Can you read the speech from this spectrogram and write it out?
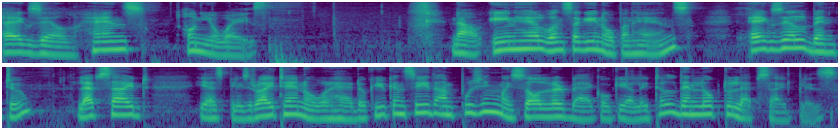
exhale hands on your waist. Now inhale once again open hands. Exhale bend to left side. Yes please right hand overhead okay? You can see that i'm pushing my shoulder back okay a little then look to left side please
